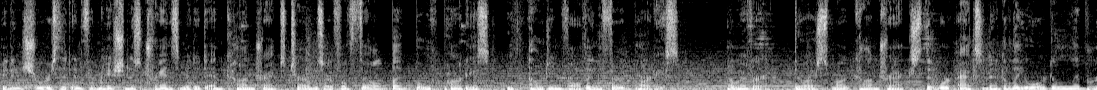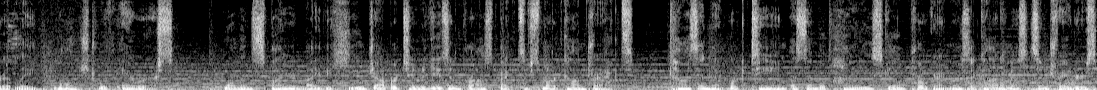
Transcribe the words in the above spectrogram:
It ensures that information is transmitted and contract terms are fulfilled by both parties without involving third parties. However, there are smart contracts that were accidentally or deliberately launched with errors. While inspired by the huge opportunities and prospects of smart contracts, Casa Network team assembled highly skilled programmers, economists, and traders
